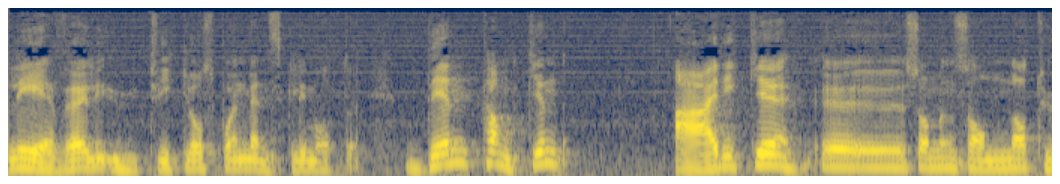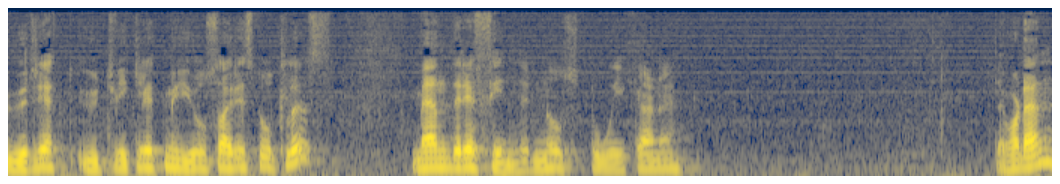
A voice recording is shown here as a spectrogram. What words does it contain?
leve eller utvikle oss på en menneskelig måte. Den tanken er ikke uh, som en sånn naturrett utviklet mye hos Aristoteles, men dere finner den hos stoikerne. Det var den.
